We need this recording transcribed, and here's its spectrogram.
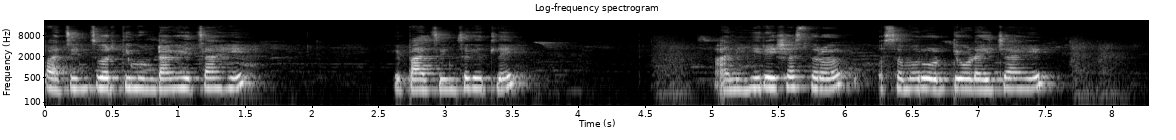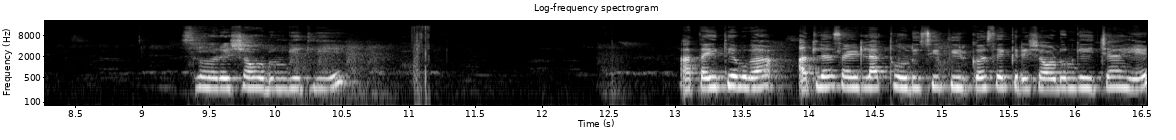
पाच इंचवरती मुंडा घ्यायचा आहे. हे पाच इंच घेतले आणि ही रेषा सरळ समोर वरती ओढायची आहे. सरळ रेषा ओढून घेतली आहे. आता इथे बघा आतल्या साईडला थोडीशी तिरकस एक रेषा ओढून घ्यायची आहे.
